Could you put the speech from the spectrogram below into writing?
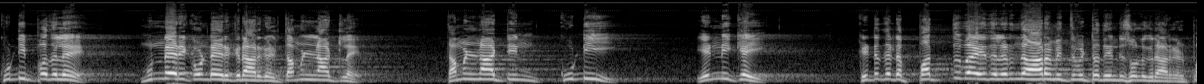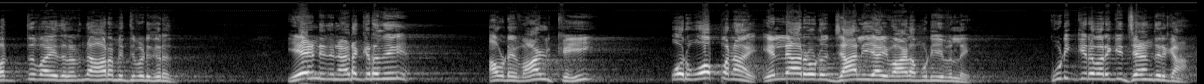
குடிப்பதில் முன்னேறி கொண்டே இருக்கிறார்கள் தமிழ்நாட்டில். தமிழ்நாட்டின் குடி எண்ணிக்கை கிட்டத்தட்ட பத்து வயதிலிருந்து ஆரம்பித்து விட்டது என்று சொல்லுகிறார்கள். பத்து வயதிலிருந்து ஆரம்பித்து விடுகிறது. ஏன் இது நடக்கிறது? அவருடைய வாழ்க்கை ஒரு ஓப்பனாய் எல்லாரோடும் ஜாலியாய் வாழ முடியவில்லை. குடிக்கிற வரைக்கும் சேர்ந்திருக்கான்.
